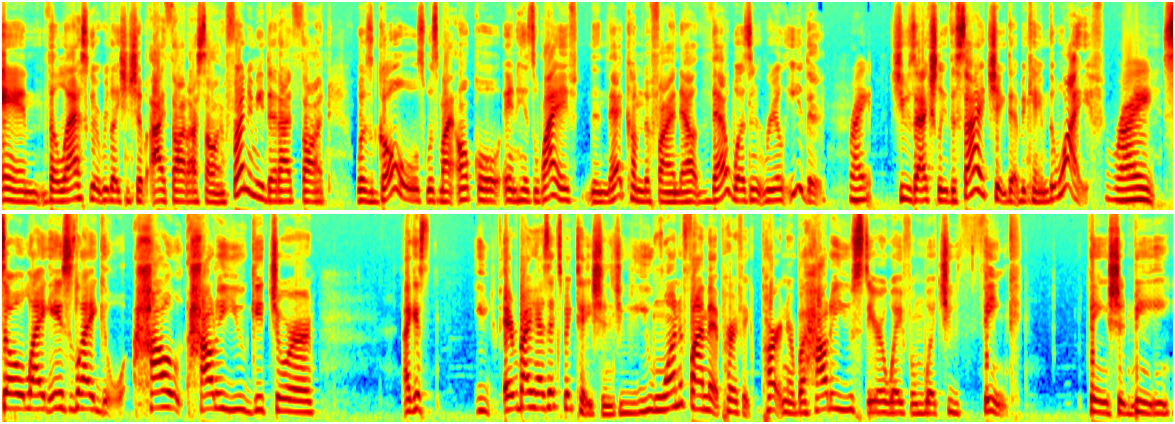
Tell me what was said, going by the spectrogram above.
and the last good relationship I thought I saw in front of me that I thought was goals was my uncle and his wife. Then that come to find out that wasn't real either. right She was actually the side chick that became the wife. right So like it's like how how do you get your I guess you, everybody has expectations. You you want to find that perfect partner, but how do you steer away from what you think things should be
